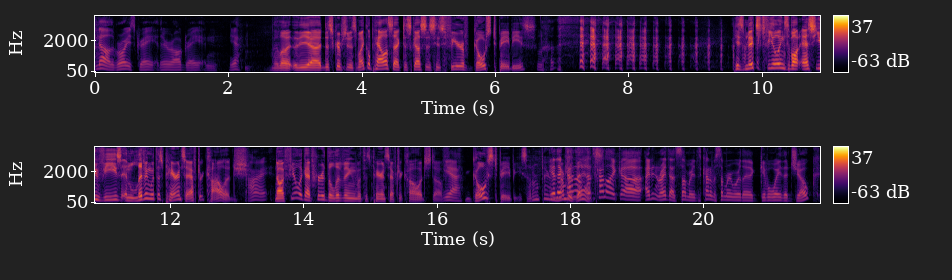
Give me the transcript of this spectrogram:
No, the Rory's great. They were all great, and yeah. I love it. The uh, description is Michael Palascak discusses his fear of ghost babies, his mixed feelings about SUVs, and living with his parents after college. all right. Now, I feel like I've heard the living with his parents after college stuff. Yeah. Ghost babies. I don't know if I Yeah, that remember kind of that. that's kind of like uh, I didn't write that summary. It's kind of a summary where they give away the joke,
